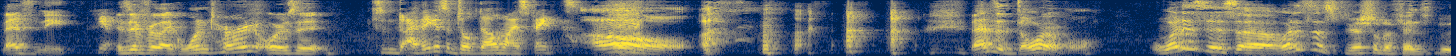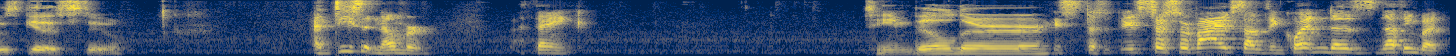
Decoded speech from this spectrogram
That's neat. Yeah. Is it for like one turn or is it? It's- I think it's until Dhelmise faints. Oh, that's adorable. What is this? Uh, what does the special defense boost get us to? A decent number, I think. Team builder. It's to, it's to survive something. Quentin does nothing but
